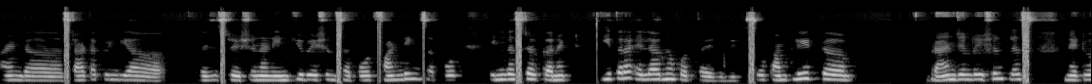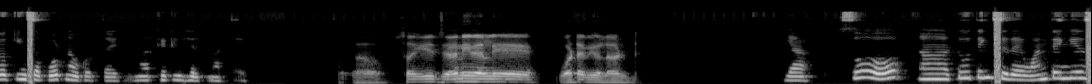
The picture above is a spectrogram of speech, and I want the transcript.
and uh, Startup India registration and incubation support, funding support, investor connect ಈ ತರ ಎಲ್ಲಾನು ಕೊಡ್ತಾ ಇದೀವಿ so complete brand generation plus networking support ನಾವು ಕೊಡ್ತಾ ಇದ್ವಿ ಮಾರ್ಕೆಟಿಂಗ್ ಹೆಲ್ಪ್ ಮಾಡ್ತಾ ಇದ್ವಿ Wow. ಈ ಜರ್ನಿನಲ್ಲಿ what have you learned Yeah. So, uh, two things there. One thing is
